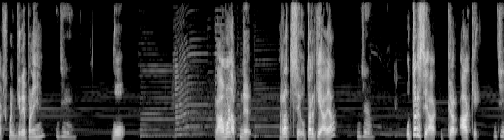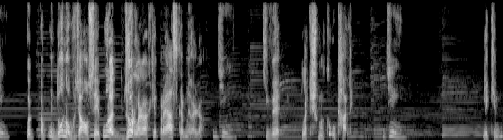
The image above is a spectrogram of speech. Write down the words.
लक्ष्मण गिरे पड़े हैं। जी। वो रावण अपने रथ से उतर के आया। जब उतर से आकर आके जी। वो अपनी दोनों भुजाओं से पूरा ज़ोर लगा के प्रयास करने लगा जी। कि वह लक्ष्मण को उठा ले। जी। लेकिन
